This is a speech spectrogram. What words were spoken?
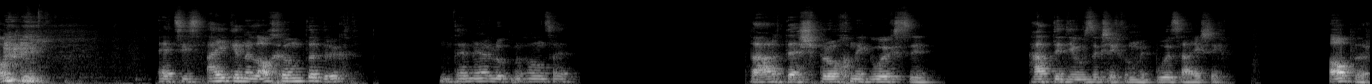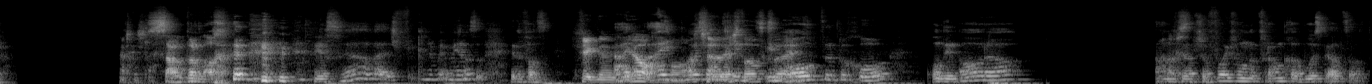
angeschaut, hat sein eigenes Lachen unterdrückt. Und dann er schaut mich an und sagt, wäre der Spruch nicht gut gewesen, hätte ich die rausgeschickt und mit Bus heimgeschickt. Aber selber lachen. ich so, ja, weißt du, fick nicht mit mir. Also, jedenfalls, Fick den. ein, Ja, ein Bus habe ich im? Alter bekommen und in Aarau habe ich glaub, schon 500 Franken an Bußgeld gezahlt.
